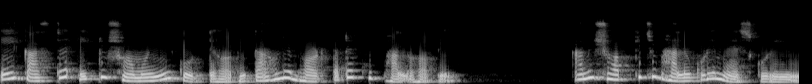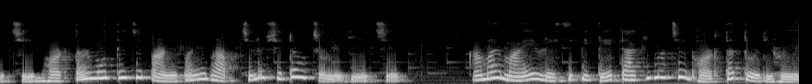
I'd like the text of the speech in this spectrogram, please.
এই কাজটা একটু সময় নিয়ে করতে হবে, তাহলে ভর্তাটা খুব ভালো হবে। আমি সব কিছু ভালো করে ম্যাশ করে নিয়েছি। ভর্তার মধ্যে যে পানি পানি ভাব ছিল সেটাও চলে গিয়েছে। আমার মায়ের রেসিপিতে টাকি মাছের ভর্তা তৈরি হয়ে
